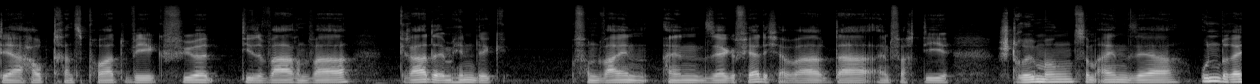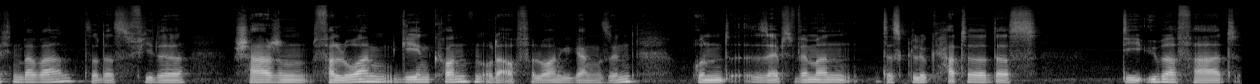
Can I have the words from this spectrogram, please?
der Haupttransportweg für diese Waren war, gerade im Hinblick von Wein ein sehr gefährlicher war, da einfach die Strömungen zum einen sehr unberechenbar waren, sodass viele Chargen verloren gehen konnten oder auch verloren gegangen sind. Und selbst wenn man das Glück hatte, dass die Überfahrt,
